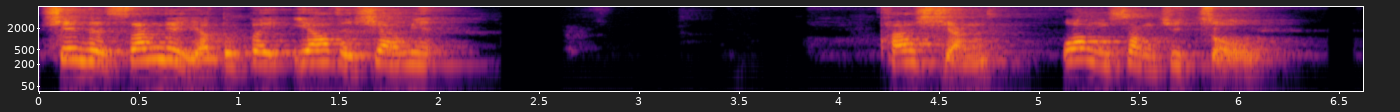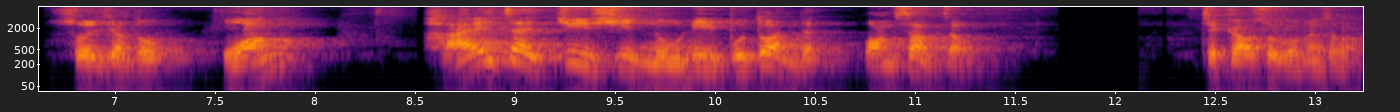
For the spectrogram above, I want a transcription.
现在三个爻都被压在下面，他想往上去走，所以叫做往，还在继续努力不断的往上走。这告诉我们什么？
